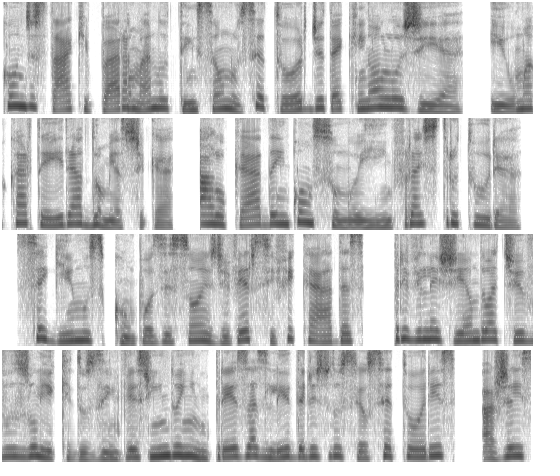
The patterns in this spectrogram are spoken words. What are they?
com destaque para manutenção no setor de tecnologia, e uma carteira doméstica, alocada em consumo e infraestrutura. Seguimos com posições diversificadas, privilegiando ativos líquidos e investindo em empresas líderes dos seus setores, ágeis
